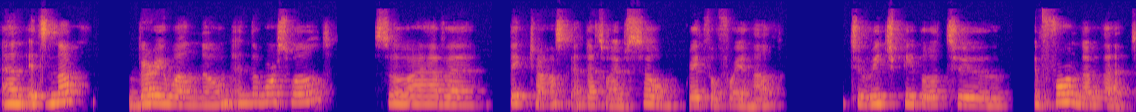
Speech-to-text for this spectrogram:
And it's not very well known in the horse world. So I have a big task, and that's why I'm so grateful for your help to reach people to inform them that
